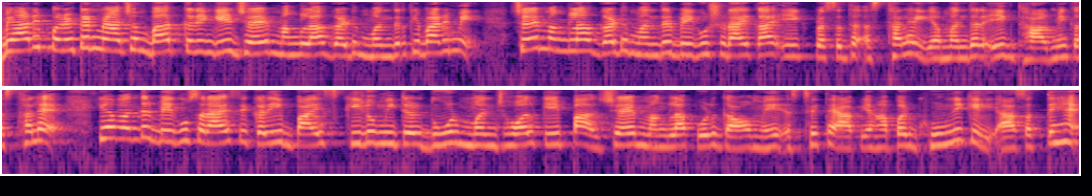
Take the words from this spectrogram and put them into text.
बिहारी पर्यटन में आज हम बात करेंगे जय मंगलागढ़ मंदिर के बारे में। जय मंगलागढ़ मंदिर बेगूसराय का एक प्रसिद्ध स्थल है। यह मंदिर एक धार्मिक स्थल है। यह मंदिर बेगूसराय से करीब 22 किलोमीटर दूर मंझौल के पास जय मंगलापुर गाँव में स्थित है। आप यहाँ पर घूमने के लिए आ सकते हैं।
